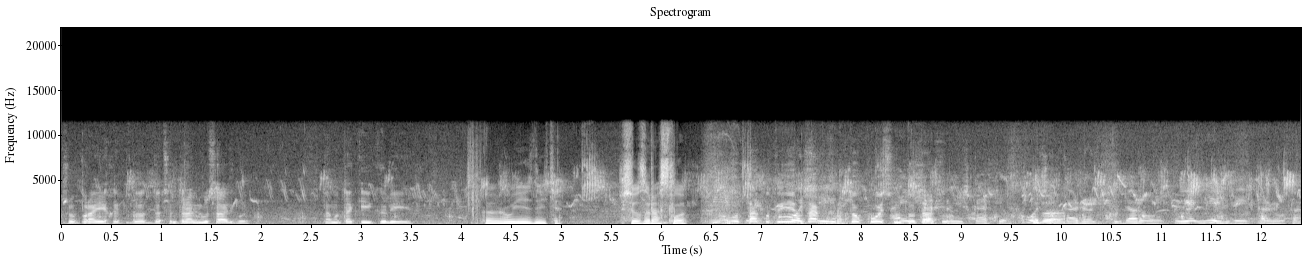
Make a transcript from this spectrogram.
чтобы проехать до, до центральной усадьбы, там вот такие колеи. Как же вы ездите? Все заросло. Ну вот так вот и так, то к осень, а то так вот. скосил. Осень, Да. скажет, дорогу. Я ездил, скажу, там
